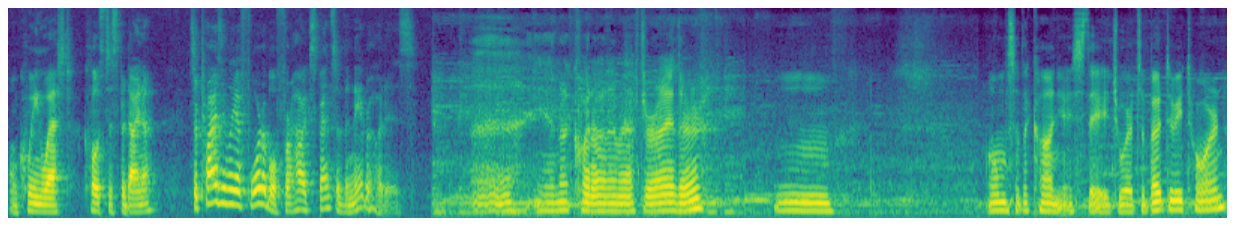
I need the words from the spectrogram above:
on Queen West, close to Spadina. Surprisingly affordable for how expensive the neighborhood is. Uh, yeah, not quite what I'm after either. Hmm. Almost at the Kanye stage where it's about to be torn,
